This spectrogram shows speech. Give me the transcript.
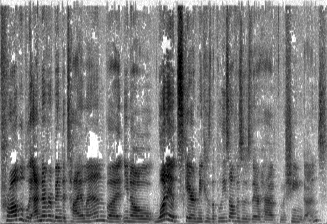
Probably i've never been to thailand but you know one it scared me because the police officers there have machine guns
